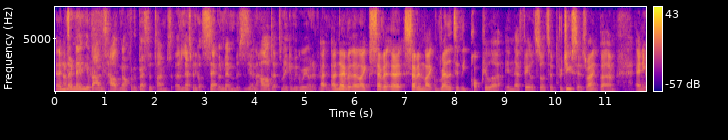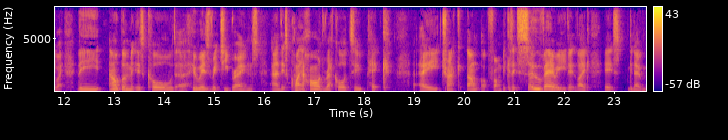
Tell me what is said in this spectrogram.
I know naming a band is hard enough for the best of times, unless when you've got seven members, it's even harder to make them agree on everything. I, I know, but they're like seven, uh, seven like relatively popular in their field sort of producers, right? But um, anyway, the album is called uh, "Who Is Richie Brains," and it's quite a hard record to pick a track out from because it's so varied. It like it's you know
